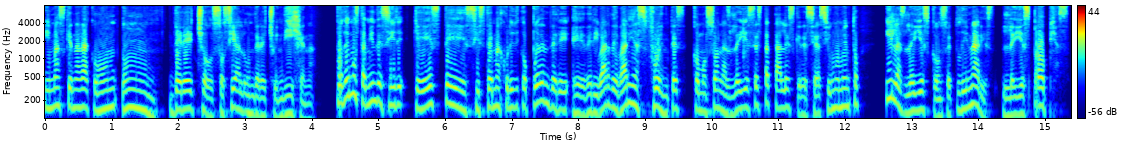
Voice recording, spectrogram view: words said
y más que nada con un, derecho social, un derecho indígena. Podemos también decir que este sistema jurídico puede eh, derivar de varias fuentes, como son las leyes estatales que decía hace un momento, y las leyes consuetudinarias, leyes propias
